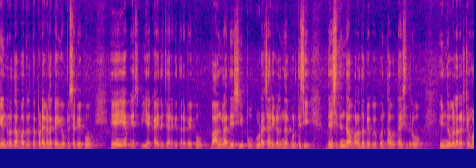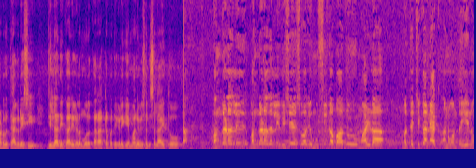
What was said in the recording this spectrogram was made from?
ಕೇಂದ್ರದ ಭದ್ರತಾ ಪಡೆಗಳ ಕೈಗೆ ಒಪ್ಪಿಸಬೇಕು. ಎಎಫ್ಎಸ್ಪಿಎ ಕಾಯ್ದೆ ಜಾರಿಗೆ ತರಬೇಕು. ಬಾಂಗ್ಲಾದೇಶಿ ಗೂಢಚಾರಿಗಳನ್ನು ಗುರುತಿಸಿ ದೇಶದಿಂದ ಹೊರದಬೇಕು ಅಂತ ಒತ್ತಾಯಿಸಿದರು. ಹಿಂದೂಗಳ ರಕ್ಷಣೆ ಮಾಡುವಂತೆ ಆಗ್ರಹಿಸಿ ಜಿಲ್ಲಾಧಿಕಾರಿಗಳ ಮೂಲಕ ರಾಷ್ಟ್ರಪತಿಗಳಿಗೆ ಮನವಿ ಸಲ್ಲಿಸಲಾಯಿತು. ಬಂಗಾಳದಲ್ಲಿ ಬಂಗಾಳದಲ್ಲಿ ವಿಶೇಷವಾಗಿ ಮುರ್ಷಿದಾಬಾದು ಮಾಲ್ಡಾ ಮತ್ತು ಚಿಕನ್ಯಾಕ್ ಅನ್ನುವಂಥ ಏನು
